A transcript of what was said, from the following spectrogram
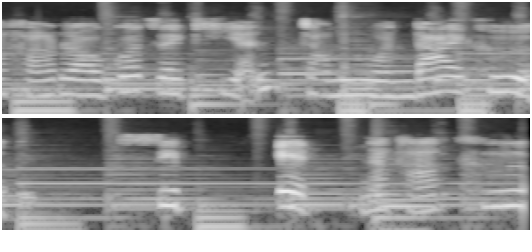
นะคะเราก็จะเขียนจำนวนได้คือ 11 นะคะ คือ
